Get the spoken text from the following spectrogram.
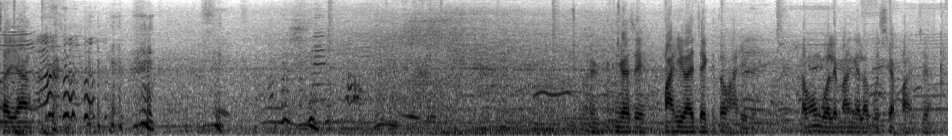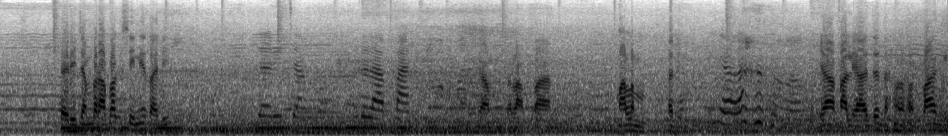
sayang. Enggak sih Wahyu aja gitu Wahyu kamu boleh manggil aku siapa aja. Dari jam berapa ke sini tadi? Dari jam 8 jam 8 malam tadi. Iyalah. ya kali aja udah pagi.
